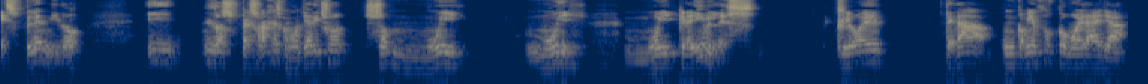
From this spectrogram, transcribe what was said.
espléndido y los personajes, como ya he dicho, son muy, muy, muy creíbles. Chloe te da un comienzo como era ella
